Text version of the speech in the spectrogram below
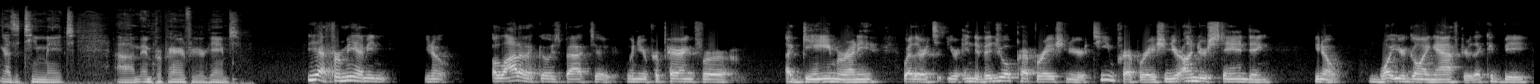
as a teammate um, in preparing for your games. Yeah, for me, I mean, you know, a lot of it goes back to when you're preparing for a game or any whether it's your individual preparation or your team preparation you're understanding you know what you're going after that could be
